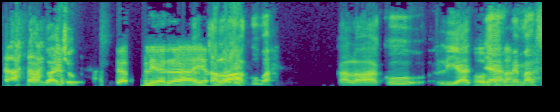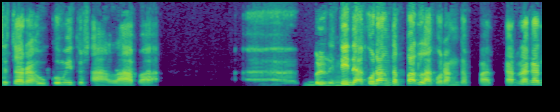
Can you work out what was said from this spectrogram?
Nah, enggak, Cok. ada pelihara ayam Kalau aku mah, kalau aku Oh, lihatnya tetangga. memang secara hukum itu salah, Pak. Eh, Hmm. Tidak kurang tepat lah, kurang tepat. Karena kan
